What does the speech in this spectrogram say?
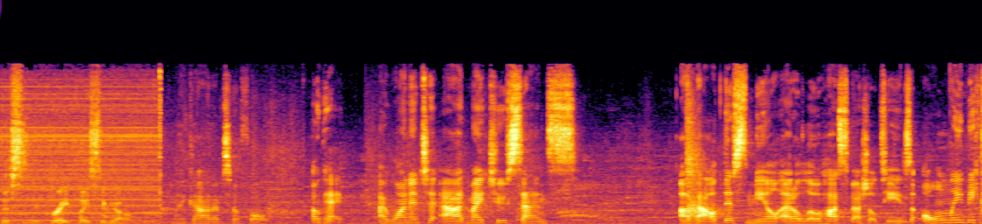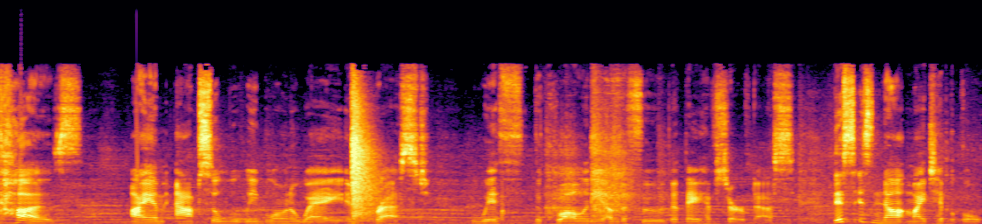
this is a great place to go. Oh my God, I'm so full. Okay, I wanted to add my two cents about this meal at Aloha Specialties only because I am absolutely blown away, impressed with the quality of the food that they have served us. This is not my typical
